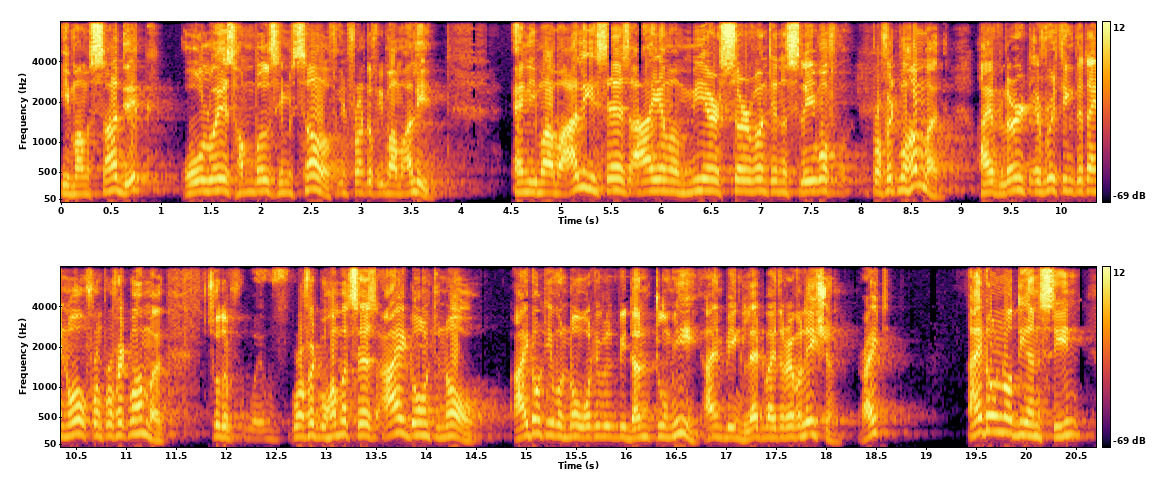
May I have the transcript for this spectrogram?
Imam Sadiq always humbles himself in front of Imam Ali. And Imam Ali says, I am a mere servant and a slave of Prophet Muhammad. I have learned everything that I know from Prophet Muhammad. So the Prophet Muhammad says, I don't know. I don't even know what will be done to me. I am being led by the revelation, right? I don't know the unseen.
